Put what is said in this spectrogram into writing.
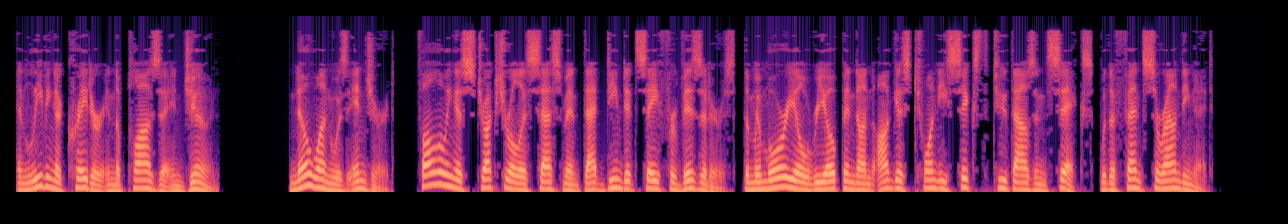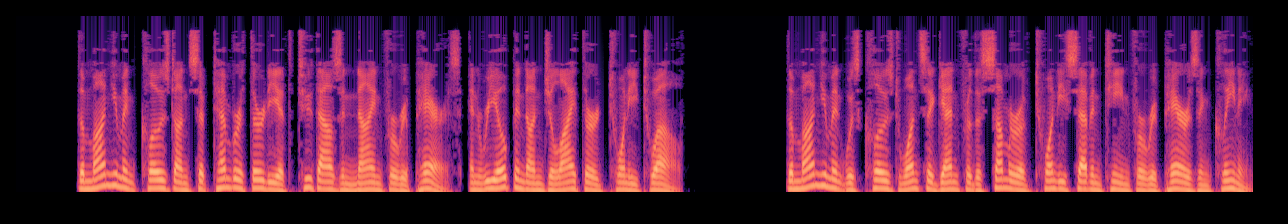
and leaving a crater in the plaza in June. No one was injured. Following a structural assessment that deemed it safe for visitors, the memorial reopened on August 26, 2006, with a fence surrounding it. The monument closed on September 30, 2009 for repairs, and reopened on July 3, 2012. The monument was closed once again for the summer of 2017 for repairs and cleaning.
